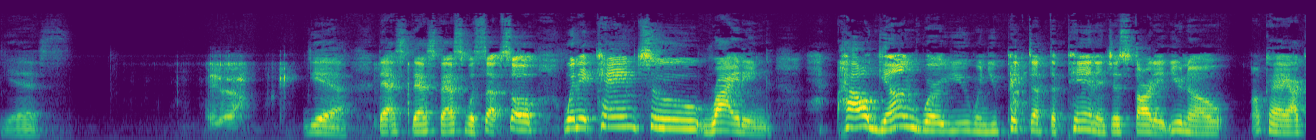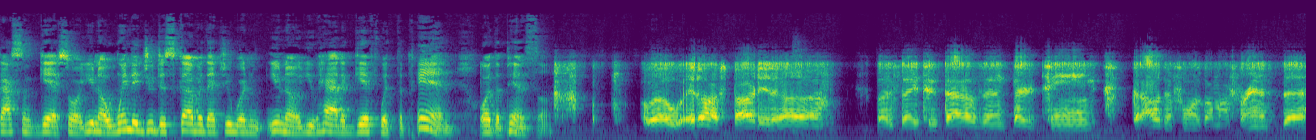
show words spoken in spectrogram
Yes. Yeah. Yeah, that's that's that's what's up. So when it came to writing, how young were you when you picked up the pen and just started, you know, okay, I got some gifts or you know, when did you discover that you were, you know, you had a gift with the pen or the pencil? Well, it all started, uh, let's say 2013. Cause I was influenced by my friends that,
